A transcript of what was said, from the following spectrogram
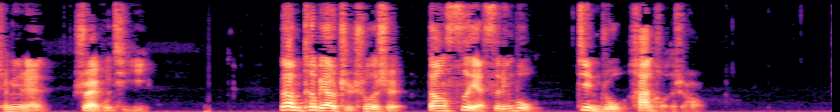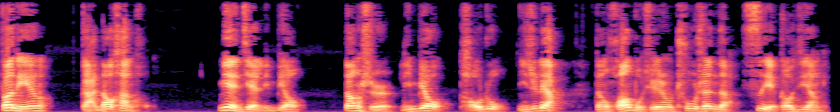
陈明仁率部起义。那我们特别要指出的是，当四野司令部进驻汉口的时候，方鼎英赶到汉口，面见林彪。当时林彪、陶铸、倪志亮等黄埔学生出身的四野高级将领，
